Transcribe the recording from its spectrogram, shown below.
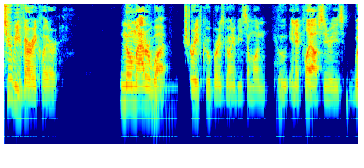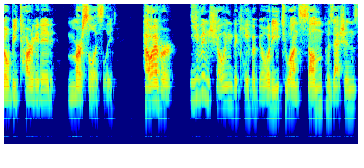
to be very clear, no matter what, Sharife Cooper is going to be someone who in a playoff series will be targeted mercilessly. However, even showing the capability to on some possessions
